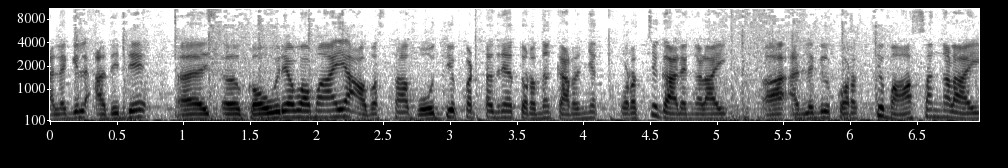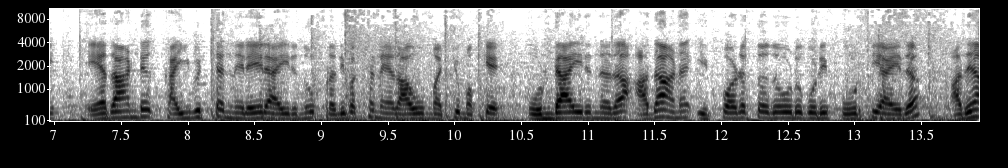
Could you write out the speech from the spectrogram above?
അല്ലെങ്കിൽ അതിന്റെ ഗൗരവമായ അവസ്ഥ ബോധ്യപ്പെട്ടതിനെ തുടർന്ന് കറഞ്ഞ കുറച്ചു കാലങ്ങളായി അല്ലെങ്കിൽ കുറച്ച് മാസങ്ങളായി ഏതാണ്ട് കൈവിട്ട നിലയിലായിരുന്നു പ്രതിപക്ഷ നേതാവും മറ്റുമൊക്കെ ഉണ്ടായിരുന്നത്. അതാണ് ഇപ്പോഴത്തതോടുകൂടി പൂർത്തിയായത്. അതിന്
